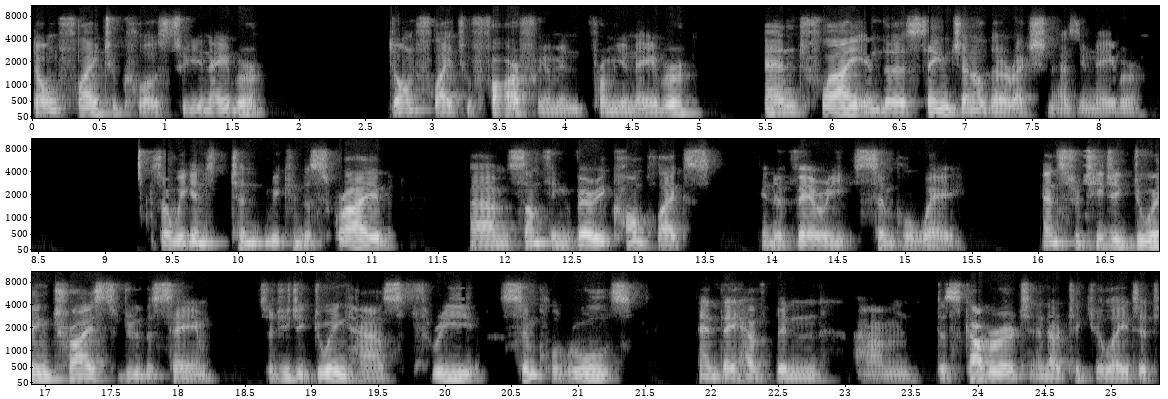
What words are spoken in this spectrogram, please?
don't fly too close to your neighbor, don't fly too far from, from your neighbor, and fly in the same general direction as your neighbor. So we can, we can describe um, something very complex in a very simple way. And strategic doing tries to do the same. Strategic doing has three simple rules and they have been um, discovered and articulated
